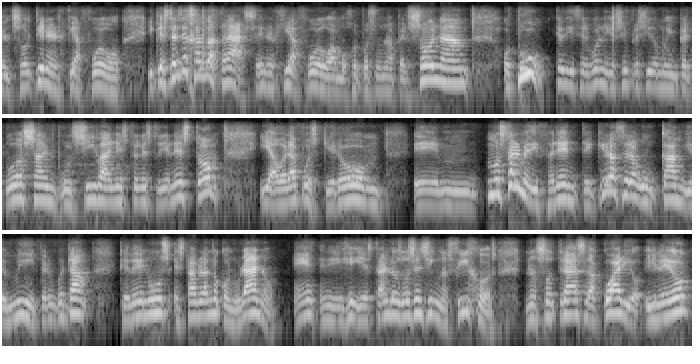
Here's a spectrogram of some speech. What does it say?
el sol tiene energía fuego. Y que estés dejando atrás energía fuego, a lo mejor pues una persona, o tú, que dices, bueno, yo siempre he sido muy impetuosa, impulsiva en esto, en esto y en esto, y ahora pues quiero Em, mostrarme diferente, quiero hacer algún cambio en mí. Ten en cuenta que Venus está hablando con Urano ¿eh? y están los dos en signos fijos. Nosotras, Acuario y Leo,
